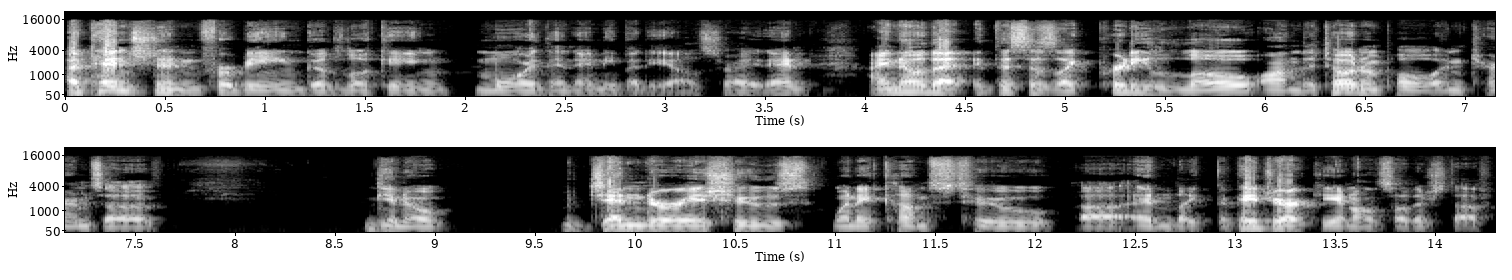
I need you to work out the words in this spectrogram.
attention for being good looking more than anybody else, right? And I know that this is like pretty low on the totem pole in terms of, you know, gender issues when it comes to uh, and like the patriarchy and all this other stuff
